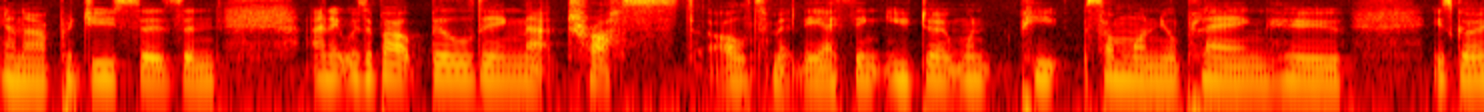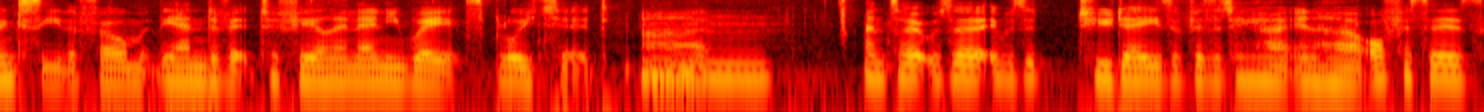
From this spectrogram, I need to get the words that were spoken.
and our producers, and and it was about building that trust. Ultimately, I think you don't want pe- someone you're playing who is going to see the film at the end of it to feel in any way exploited. Uh, and so it was a it was a two days of visiting her in her offices,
